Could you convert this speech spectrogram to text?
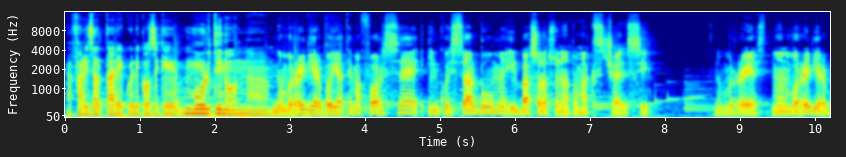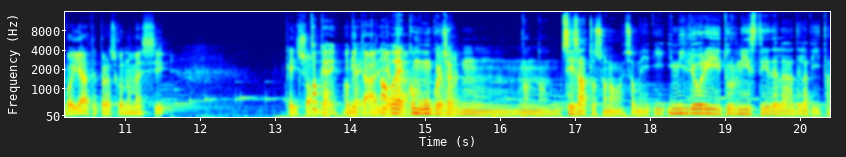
a far risaltare quelle cose che molti non... Non vorrei dire boiate, ma forse in quest'album il basso l'ha suonato Max Chelsea. Non vorrei, non vorrei dire boiate, però secondo me sì. Che insomma, Ok, in. Italia... No, vabbè, comunque, cioè, meno. mm, non, non- sì, esatto, sono insomma i, i migliori turnisti della, della vita.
